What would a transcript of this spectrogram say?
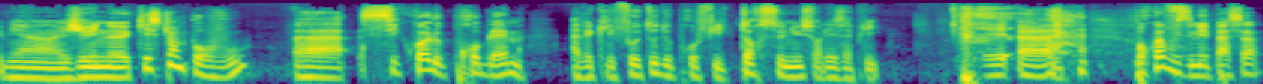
Eh bien, j'ai une question pour vous. Euh, c'est quoi le problème avec les photos de profil torse nu sur les applis? Et euh, pourquoi vous aimez pas ça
